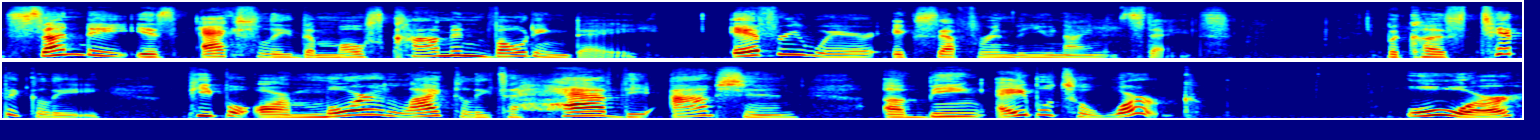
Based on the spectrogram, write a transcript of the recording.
Sunday is actually the most common voting day everywhere except for in the United States because typically people are more likely to have the option of being able to work or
